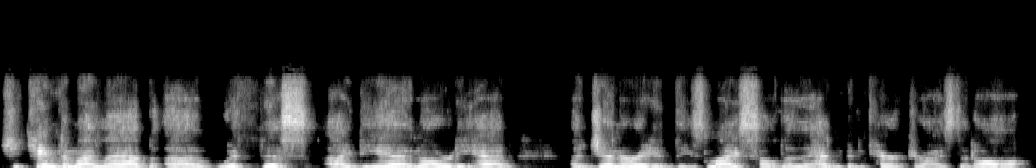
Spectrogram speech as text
She came to my lab uh, with this idea and already had uh, generated these mice, although they hadn't been characterized at all.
